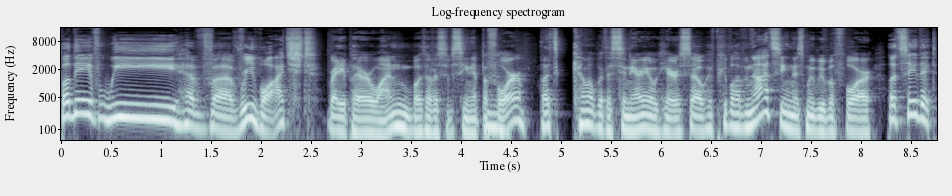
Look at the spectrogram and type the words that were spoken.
Well, Dave, we have uh, rewatched Ready Player One. Both of us have seen it before. Let's come up with a scenario here. So, if people have not seen this movie before, let's say that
